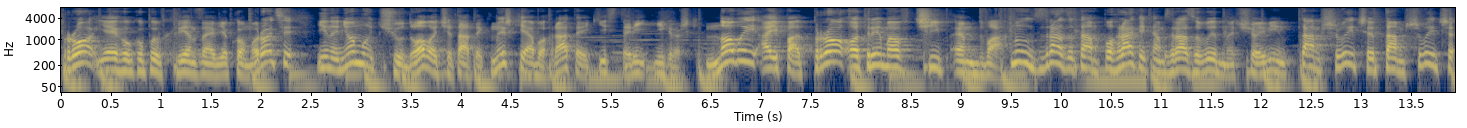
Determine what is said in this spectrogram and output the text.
Pro, я його купив хрен знає в якому році, і на ньому чудово читати книжки або грати якісь старі іграшки. Новий iPad Pro отримав чіп M2. Ну, зразу там по графікам зразу видно, що він там швидше, там швидше.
